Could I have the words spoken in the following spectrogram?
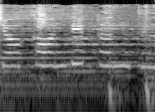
cho con biết thân thương.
